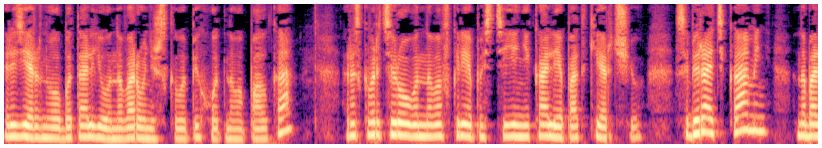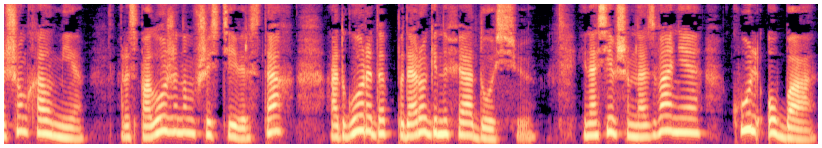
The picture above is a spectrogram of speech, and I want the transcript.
резервного батальона Воронежского пехотного полка, расквартированного в крепости Яникале под Керчью, собирать камень на большом холме, расположенном в шести верстах от города по дороге на Феодосию и носившем название Куль-Оба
